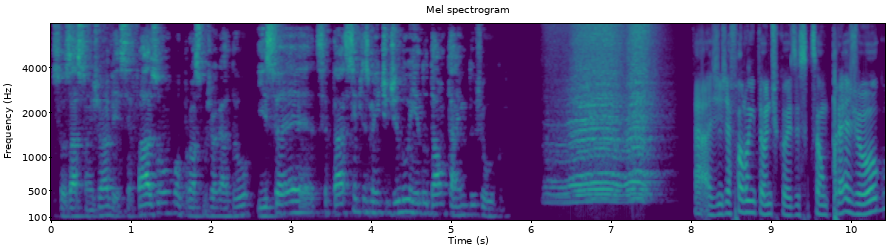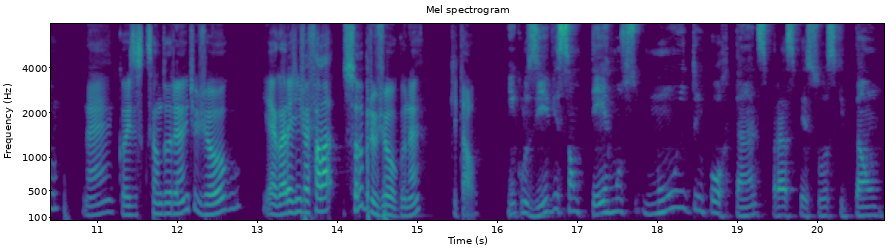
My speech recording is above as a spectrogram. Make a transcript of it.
suas ações de uma vez. Você faz uma, o próximo jogador. Isso é. Você está simplesmente diluindo o downtime do jogo. Tá, a gente já falou então de coisas que são pré-jogo, né? Coisas que são durante o jogo. E agora a gente vai falar sobre o jogo, né? Que tal? Inclusive, são termos muito importantes para as pessoas que estão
